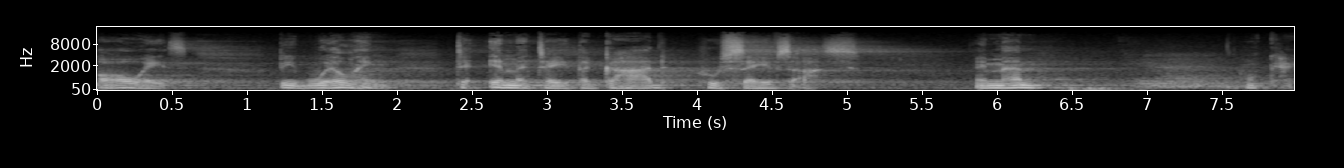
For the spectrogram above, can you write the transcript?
always be willing to imitate the God who saves us. Amen? Amen. Okay.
